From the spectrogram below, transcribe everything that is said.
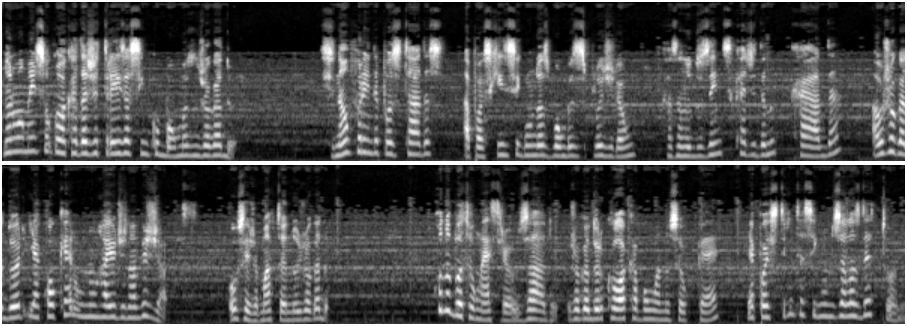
Normalmente são colocadas de 3 a 5 bombas no jogador. Se não forem depositadas, após 15 segundos as bombas explodirão, causando 200k de dano cada ao jogador e a qualquer um num raio de 9 jardas, ou seja, matando o jogador. Quando o botão extra é usado, o jogador coloca a bomba no seu pé e após 30 segundos elas detonam,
